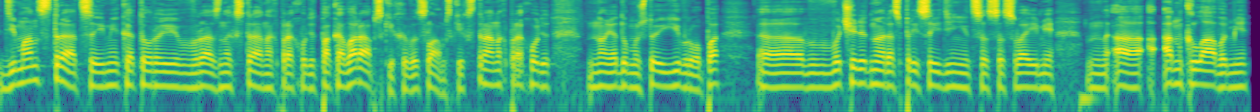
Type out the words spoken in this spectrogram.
демонстрациями, которые в разных странах проходят, пока в арабских и в исламских странах проходят, но я думаю, что и Европа э, в очередной раз присоединится со своими э, анклавами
